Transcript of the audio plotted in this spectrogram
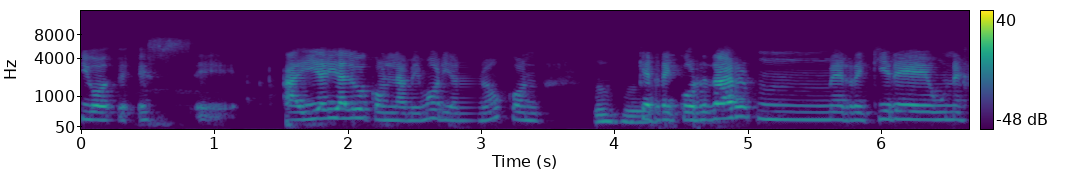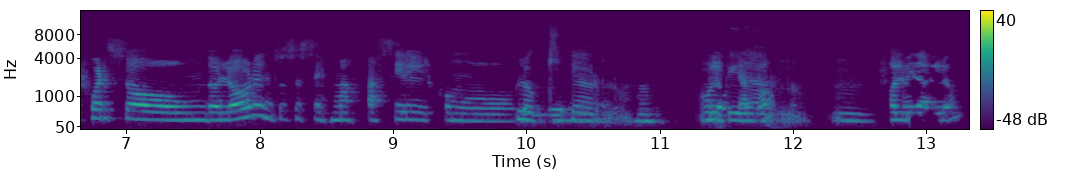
digo, es, eh, ahí hay algo con la memoria, ¿no? Con, que recordar mm, me requiere un esfuerzo o un dolor, entonces es más fácil como... Bloquearlo, olvidarlo. Mm. Olvidarlo,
